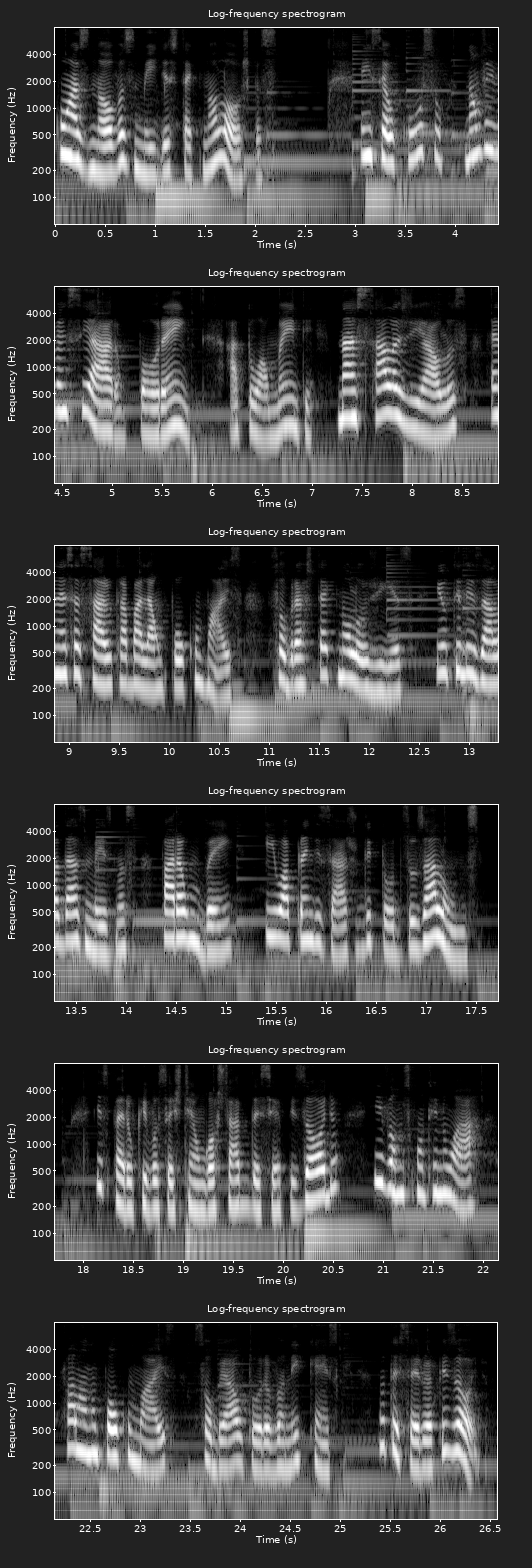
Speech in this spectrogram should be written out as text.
com as novas mídias tecnológicas. Em seu curso, não vivenciaram, porém, atualmente, nas salas de aulas é necessário trabalhar um pouco mais sobre as tecnologias e utilizá-la das mesmas para um bem e o aprendizagem de todos os alunos. Espero que vocês tenham gostado desse episódio e vamos continuar falando um pouco mais sobre a autora Vani Kensky no terceiro episódio.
